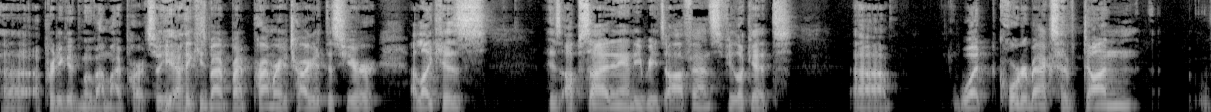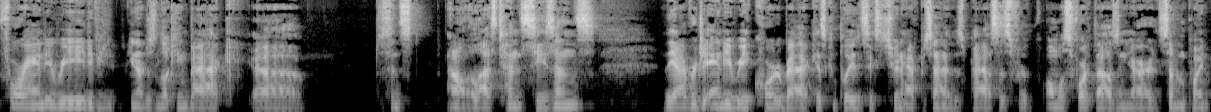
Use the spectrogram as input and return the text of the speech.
a pretty good move on my part. So he, I think he's my, my primary target this year. I like his his upside in Andy Reid's offense. If you look at uh, what quarterbacks have done for Andy Reid. If you you know just looking back uh, since I don't know the last ten seasons, the average Andy Reid quarterback has completed sixty two and a half percent of his passes for almost four thousand yards, seven point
